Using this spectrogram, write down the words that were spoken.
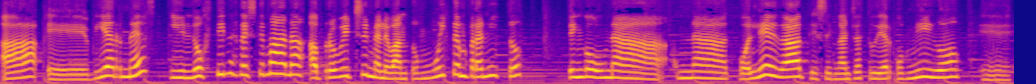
a eh, viernes y los fines de semana aprovecho y me levanto muy tempranito. Tengo una, una colega que se engancha a estudiar conmigo eh,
